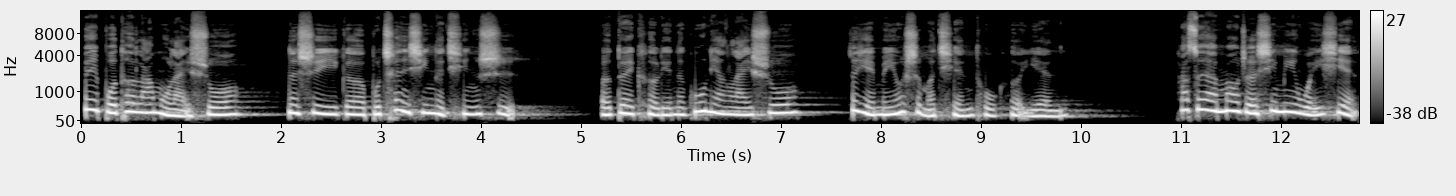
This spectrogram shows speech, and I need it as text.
对伯特拉姆来说，那是一个不称心的亲事；而对可怜的姑娘来说，这也没有什么前途可言。她虽然冒着性命危险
